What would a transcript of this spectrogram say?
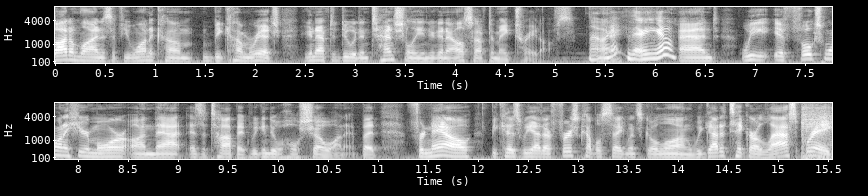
bottom line is, if you want to come become rich, you're gonna have to do it intentionally, and you're gonna also have to make trade-offs. Okay, there you go. And we, if folks want to hear more on that as a topic, we can do a whole show on it. But for now, because we had our first couple segments go long, we got to take our last break,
